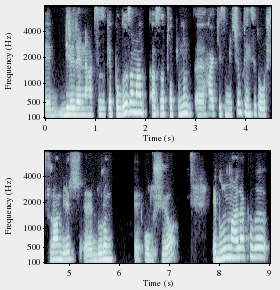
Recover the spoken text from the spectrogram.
e, birilerine haksızlık yapıldığı zaman aslında toplumun e, her kesimi için tehdit oluşturan bir e, durum e, oluşuyor. Bununla alakalı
